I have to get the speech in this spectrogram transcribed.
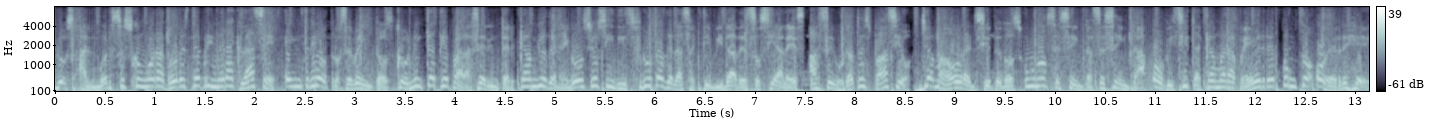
los almuerzos con oradores de primera clase, entre otros eventos. Conéctate para hacer intercambio de negocios y disfruta de las actividades sociales. Asegura tu espacio. Llama ahora al 721-6060 o visita cámarapr.org. Hey.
